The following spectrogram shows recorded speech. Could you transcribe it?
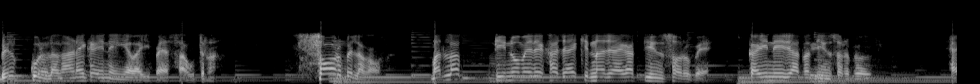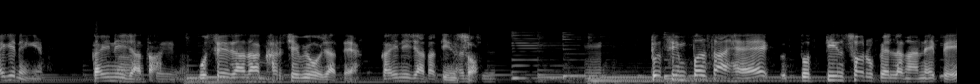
बिल्कुल। लगाने का ही नहीं है भाई पैसा उतना। सौ रुपए लगाओ। मतलब तीनों में देखा जाए कितना जाएगा? तीन सौ रुपए। कहीं नहीं जाता तीन सौ रुपए। है कि नहीं है? कहीं नहीं हाँ, जाता। उससे ज़्यादा खर्चे भी हो जाते हैं। कहीं नहीं जाता तीन सौ। अच्छा। हम्म, तो सिंपल सा है तो तीन सौ रुपए लगाने पे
